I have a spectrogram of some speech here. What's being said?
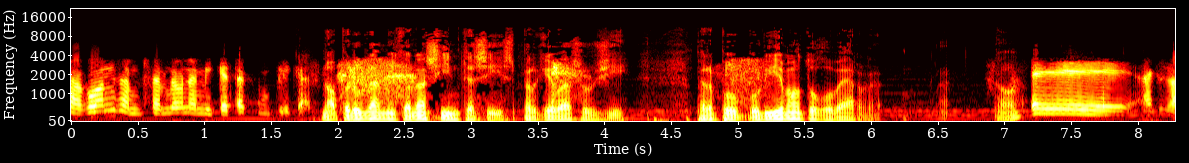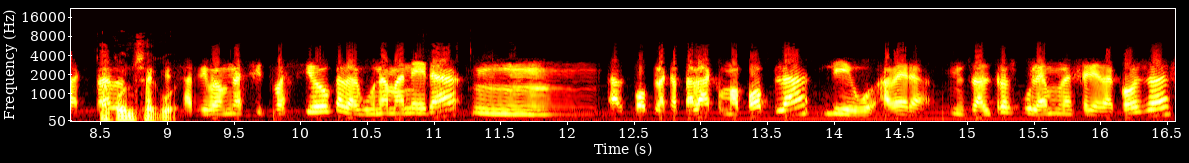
segons em sembla una miqueta complicat. No, però una mica, una síntesi, per què va sorgir? Per volíem autogovern, no? Eh, exacte, A doncs perquè s'arriba a una situació que d'alguna manera mm, el poble català com a poble diu, a veure, nosaltres volem una sèrie de coses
